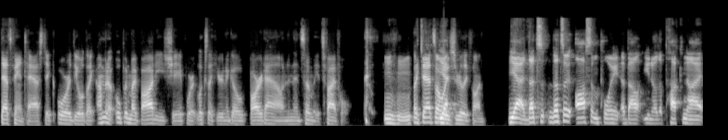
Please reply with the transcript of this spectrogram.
that's fantastic. Or the old like I'm going to open my body shape where it looks like you're going to go bar down, and then suddenly it's five hole. mm-hmm. Like that's always yeah. really fun. Yeah, that's that's an awesome point about you know the puck not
